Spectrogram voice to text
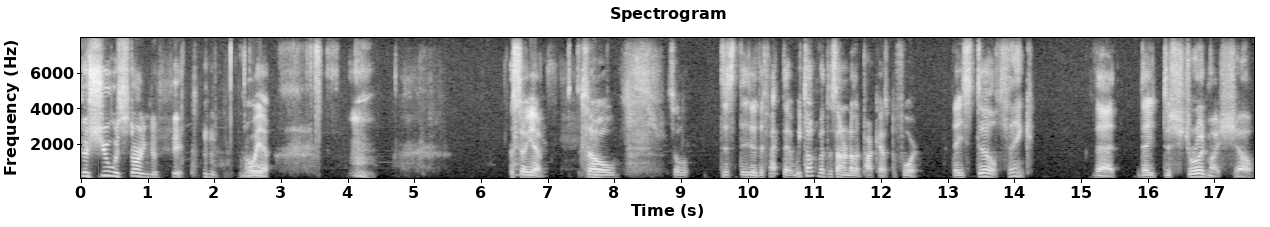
the shoe is starting to fit. oh yeah. so yeah, so so this the, the fact that we talked about this on another podcast before, they still think that they destroyed my show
